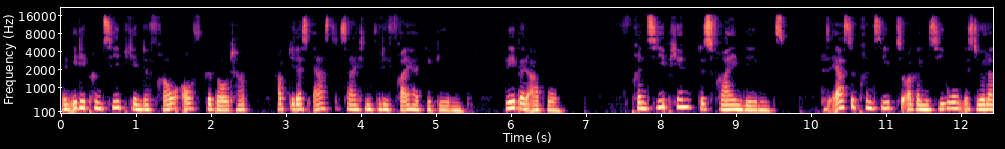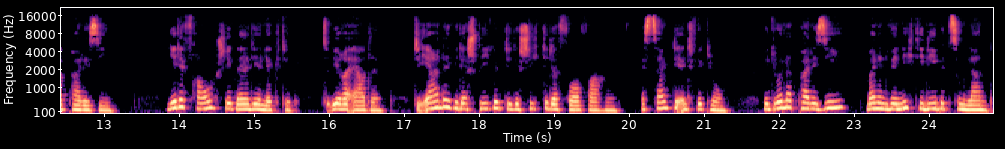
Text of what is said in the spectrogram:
Wenn ihr die Prinzipien der Frau aufgebaut habt, habt ihr das erste Zeichen für die Freiheit gegeben. Reber Apo. Prinzipien des freien Lebens. Das erste Prinzip zur Organisierung ist Velat Parisi. Jede Frau steht in einer Dialektik zu ihrer Erde. Die Erde widerspiegelt die Geschichte der Vorfahren. Es zeigt die Entwicklung. Mit Jonat Parisi meinen wir nicht die Liebe zum Land,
